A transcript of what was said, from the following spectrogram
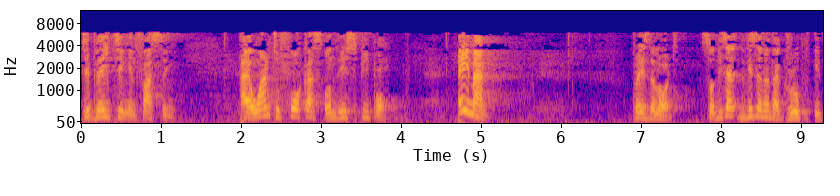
debating and fasting. I want to focus on these people. Amen. Praise the Lord. So this, this is another group. It,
